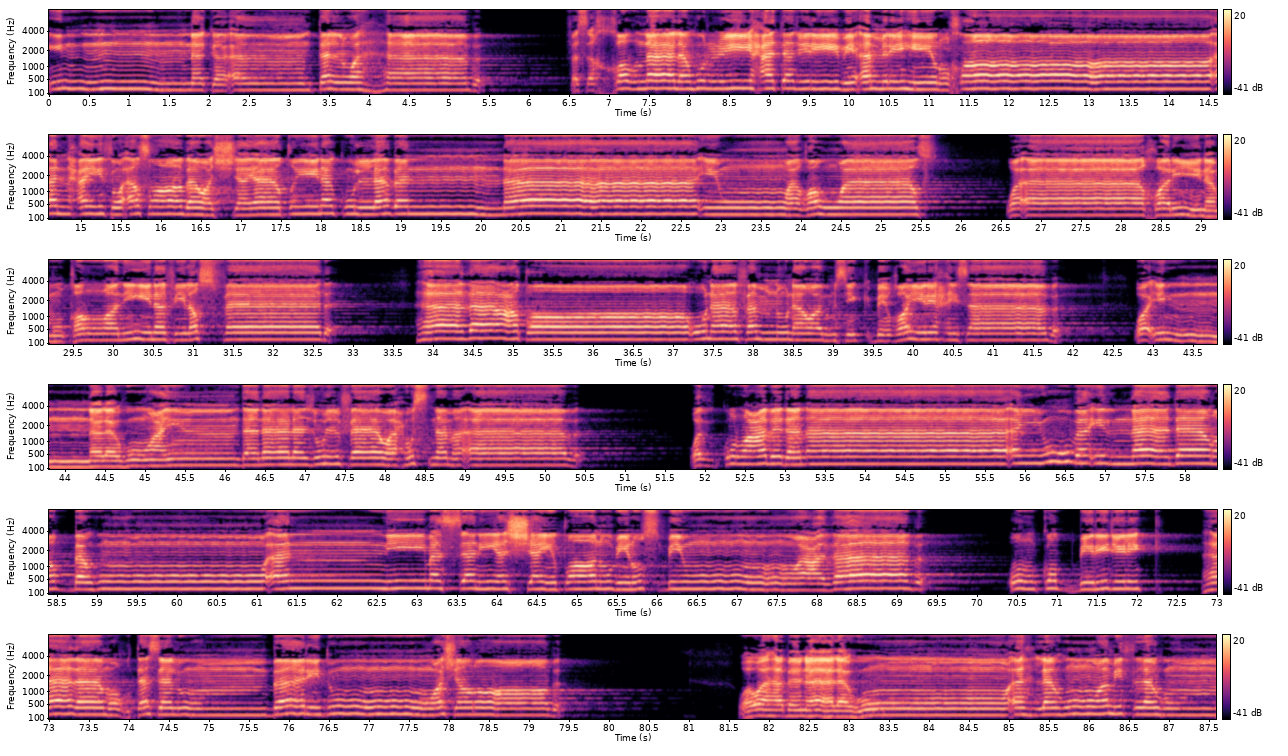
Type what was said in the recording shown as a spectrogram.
إنك أنت الوهاب. فسخرنا له الريح تجري بأمره رخاء حيث أصاب والشياطين كل بناء وغواص. وآخرين مقرنين في الأصفاد هذا عطاؤنا فامنن وامسك بغير حساب وإن له عندنا لزلفى وحسن مآب واذكر عبدنا ربه أني مسني الشيطان بنصب وعذاب. اركض برجلك هذا مغتسل بارد وشراب. ووهبنا له أهله ومثلهم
